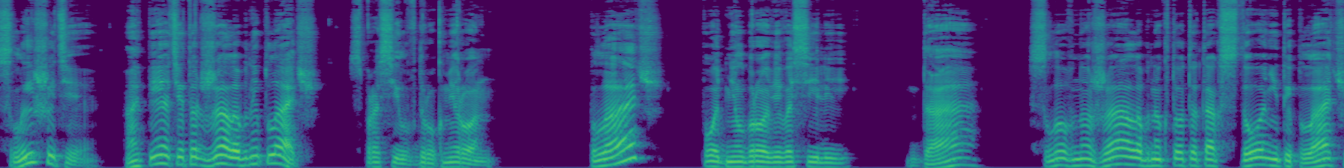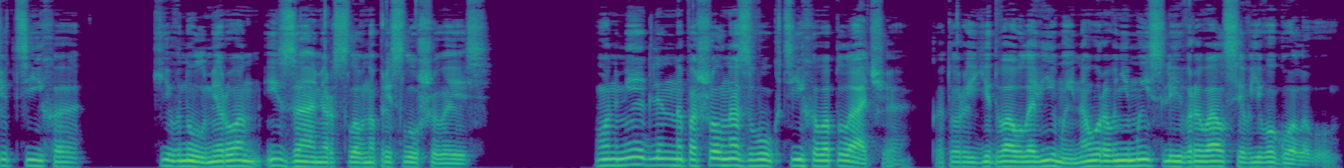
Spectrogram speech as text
«Слышите? Опять этот жалобный плач?» — спросил вдруг Мирон. «Плач?» — поднял брови Василий. «Да, словно жалобно кто-то так стонет и плачет тихо», — кивнул Мирон и замер, словно прислушиваясь. Он медленно пошел на звук тихого плача, который, едва уловимый, на уровне мыслей врывался в его голову.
